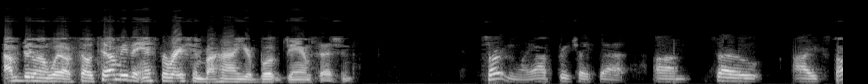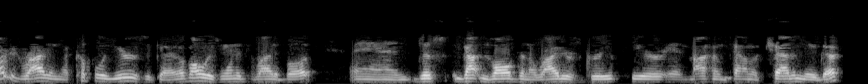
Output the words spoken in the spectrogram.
I'm doing well. So tell me the inspiration behind your book, Jam Sessions. Certainly. I appreciate that. Um, so I started writing a couple of years ago. I've always wanted to write a book and just got involved in a writers group here in my hometown of Chattanooga.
